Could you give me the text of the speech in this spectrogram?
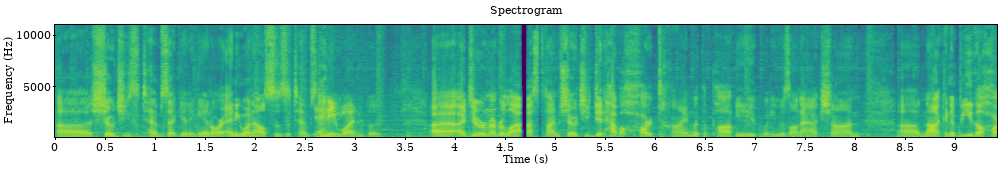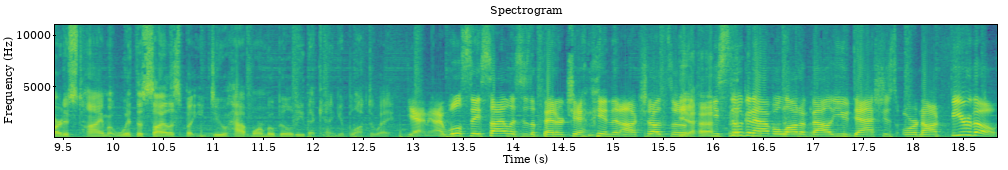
uh, Shochi's attempts at getting in, or anyone else's attempts at Anyone. getting in. But uh, I do remember last time Shochi did have a hard time with the Poppy when he was on Akshan. Uh, not going to be the hardest time with the Sylas, but you do have more mobility that can get blocked away. Yeah, I mean, I will say Sylas is a better champion than Akshan, so Yeah. he's still going to have a lot of value, dashes or not. Fear, though,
